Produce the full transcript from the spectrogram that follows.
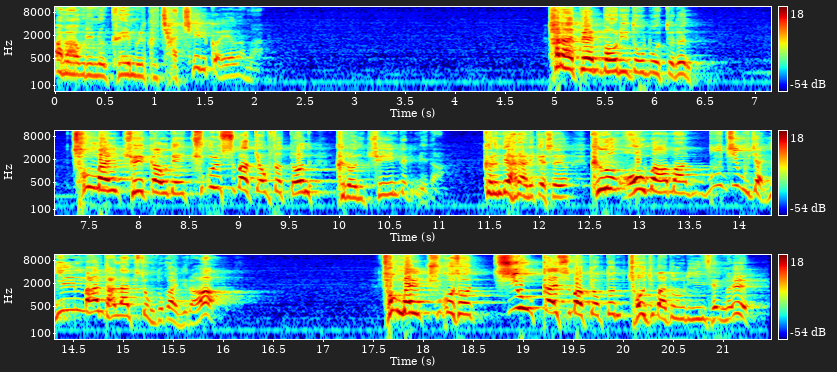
아마 우리는 괴물 그 자체일 거예요, 아마. 하나님 앞에 머리도 못 드는 정말 죄 가운데 죽을 수밖에 없었던 그런 죄인들입니다. 그런데 하나님께서요, 그 어마어마한 무지무지한 1만 달란트 정도가 아니라 정말 죽어서 지옥 갈 수밖에 없던 저주받은 우리 인생을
